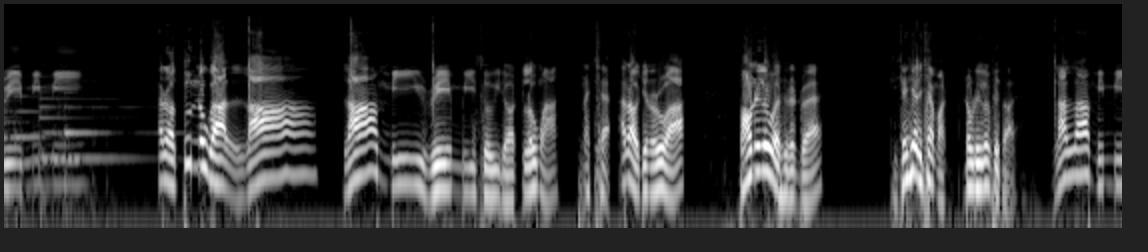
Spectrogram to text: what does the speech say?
ရီမီမီအဲ့တော့သူ့နှုတ်ကလာလာမီရီမီဆိုပြီးတော့တစ်လုံးမှာနှစ်ချက်အဲ့တော့ကျွန်တော်တို့ကမောင်းနှင်းလို့ပဲဆိုတဲ့အတွက်ဒီချက်ချက်တစ်ချက်မှာနှုတ်လေးလုံးဖြစ်သွားတယ် လာလာမီမီ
